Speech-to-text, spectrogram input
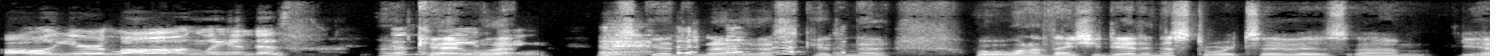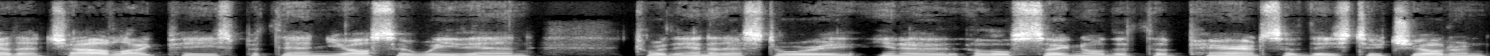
all year long, Landis. Okay, well that, that's good to know. That's good to know. Well, one of the things you did in this story too is um, you have that childlike piece, but then you also weave in toward the end of that story, you know, a little signal that the parents of these two children,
